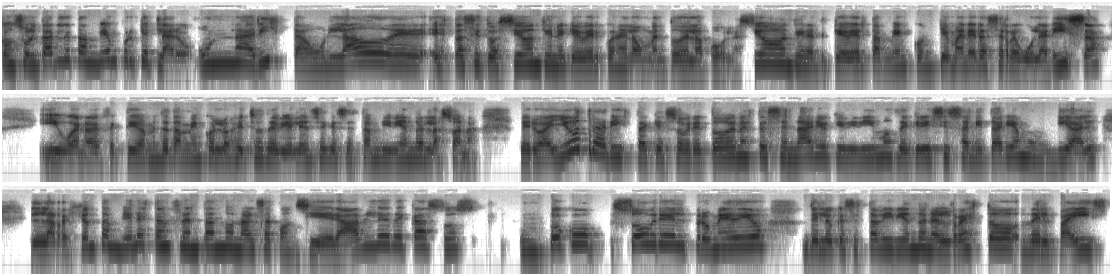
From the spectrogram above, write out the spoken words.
consultarle también porque, claro, una arista, un lado de esta situación tiene que ver con el aumento de la población, tiene que ver también con qué manera se regulariza y, bueno, efectivamente también con los hechos de violencia que se están viviendo en la zona. Pero hay otra arista que, sobre todo en este escenario que vivimos de crisis sanitaria mundial, la región también está enfrentando una alza considerable de casos un poco sobre el promedio de lo que se está viviendo en el resto del país.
